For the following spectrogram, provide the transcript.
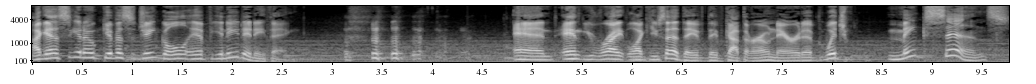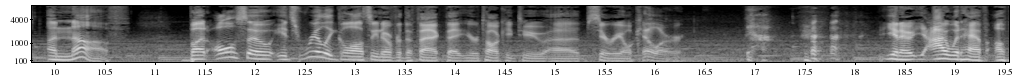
I guess you know, give us a jingle if you need anything. and and you're right, like you said, they've they've got their own narrative, which makes sense enough. But also, it's really glossing over the fact that you're talking to a serial killer. yeah. You know, I would have a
